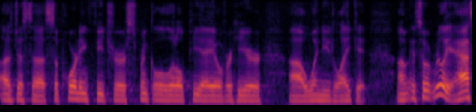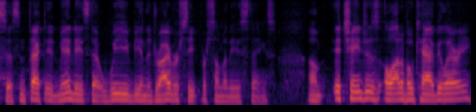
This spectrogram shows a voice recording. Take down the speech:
uh, just a supporting feature, sprinkle a little PA over here uh, when you'd like it. Um, and so it really asks us, in fact, it mandates that we be in the driver's seat for some of these things. Um, it changes a lot of vocabulary.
